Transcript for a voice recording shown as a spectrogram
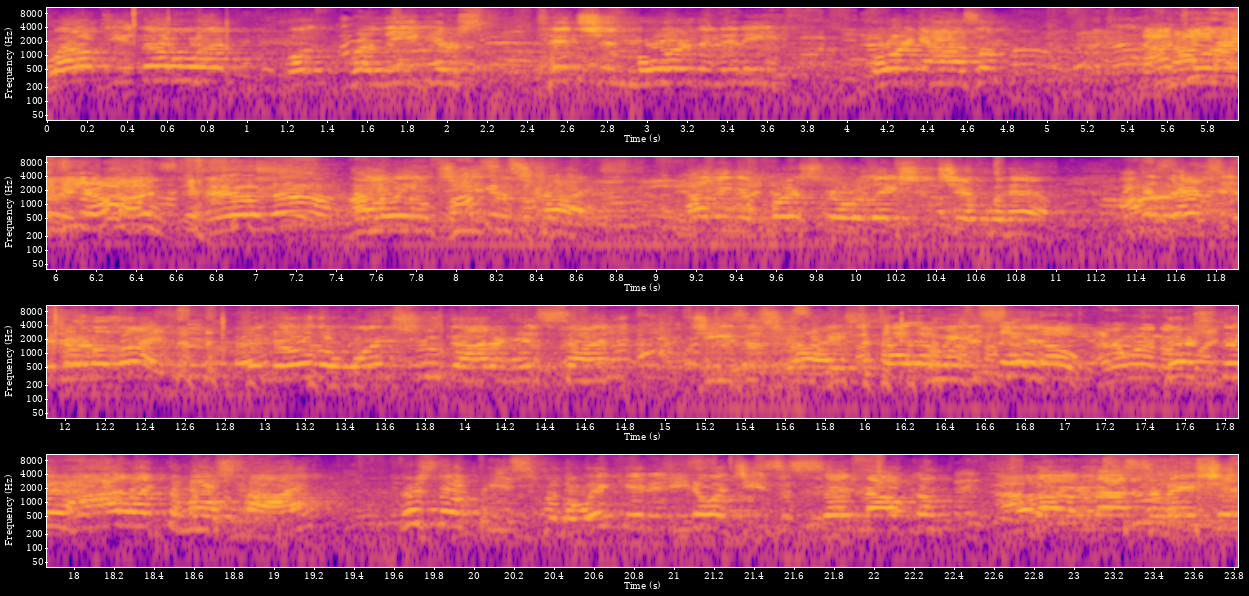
Well, do you know what will relieve your tension more than any orgasm? Not Jesus. Hell no. Knowing Jesus Christ, having a personal relationship with Him. Because that's eternal life. To know the one true God and His Son, Jesus Christ, thought that who was He no. I don't wanna know There's like no that. high like the Most High. There's no peace for the wicked. And you know what Jesus said, Malcolm, about your masturbation?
